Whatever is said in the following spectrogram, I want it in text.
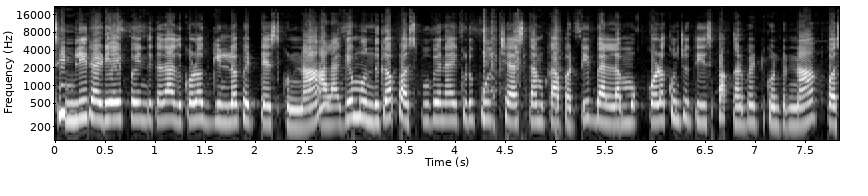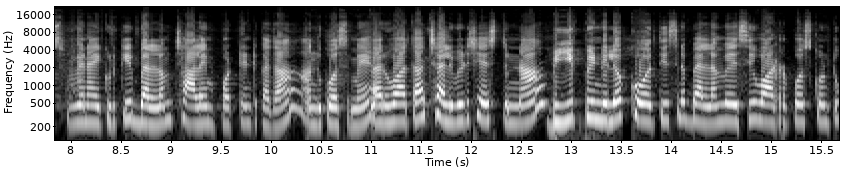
సిమ్లీ రెడీ అయిపోయింది కదా అది కూడా గిన్నెలో పెట్టేసుకున్నా. అలాగే ముందుగా పసుపు వినాయకుడు పూజ చేస్తాం కాబట్టి బెల్లం ముక్క కూడా కొంచెం తీసి పక్కన పెట్టుకుంటున్నా. పసుపు వినాయకుడికి బెల్లం చాలా ఇంపార్టెంట్ కదా అందుకోసమే. తరువాత చలివిడి చేస్తున్నా. బియ్య పిండిలో కోరి తీసిన బెల్లం వేసి వాటర్ పోసుకుంటూ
